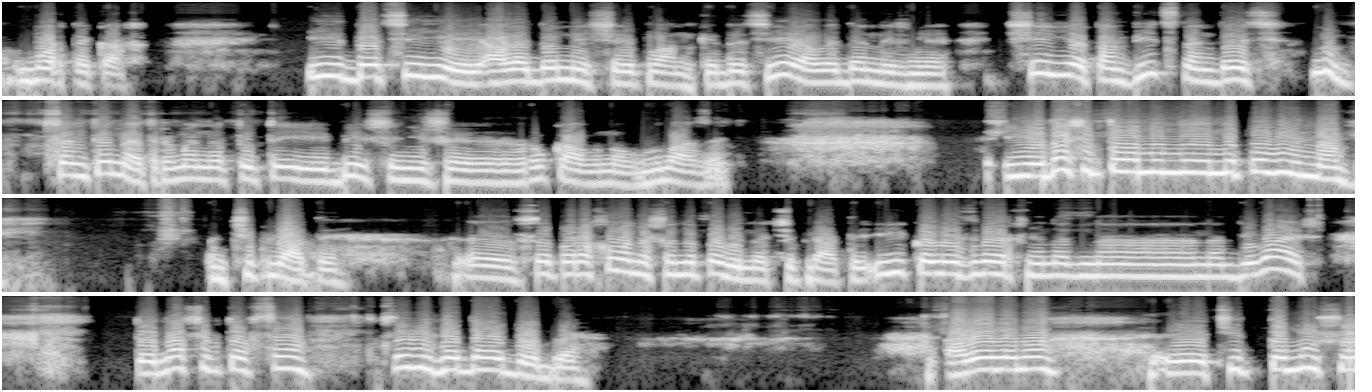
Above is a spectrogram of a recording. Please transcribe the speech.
бортиках, і до цієї, але до нижчої планки, до цієї, але до нижньої. Ще є там відстань десь ну, сантиметр. У мене тут і більше, ніж е, рука воно влазить. І начебто воно не, не повинно чіпляти. Е, Все пораховано, що не повинно чіпляти. І коли зверхньо над, на, надіваєш, то начебто все, все виглядає добре. Але воно е, чи тому, що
